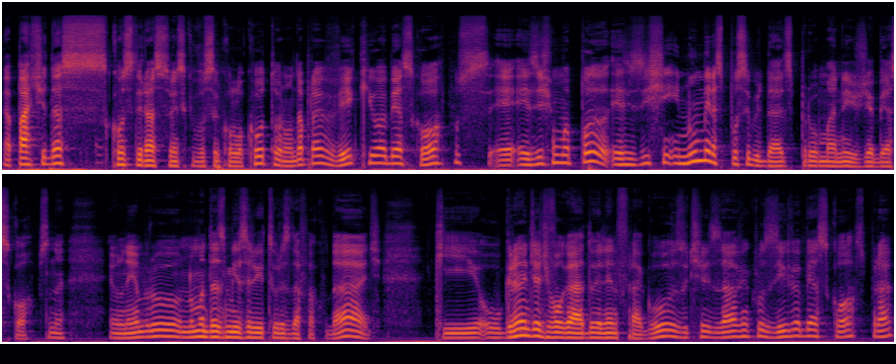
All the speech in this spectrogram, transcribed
A partir das considerações que você colocou, Toron, dá para ver que o habeas corpus é, existe uma existe inúmeras possibilidades para o manejo de habeas corpus, né? Eu lembro numa das minhas leituras da faculdade que o grande advogado Heleno Fragoso utilizava inclusive o habeas corpus para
